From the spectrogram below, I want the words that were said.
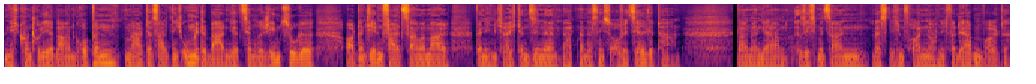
nicht kontrollierbaren Gruppen. Man hat das halt nicht unmittelbar jetzt dem Regime zugeordnet. Jedenfalls, sagen wir mal, wenn ich mich recht entsinne, hat man das nicht so offiziell getan. Weil man ja sich mit seinen westlichen Freunden auch nicht verderben wollte.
